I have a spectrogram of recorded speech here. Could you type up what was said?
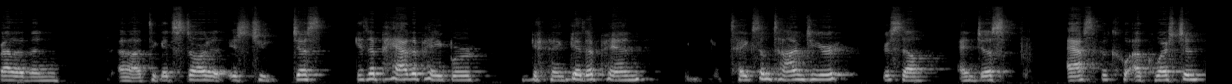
rather than uh, to get started is to just get a pad of paper, get, get a pen, take some time to your yourself and just ask a, a question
